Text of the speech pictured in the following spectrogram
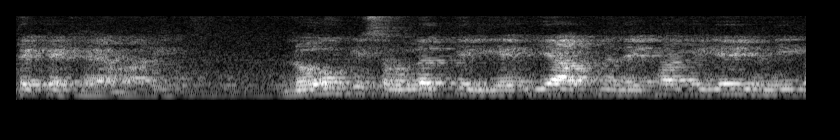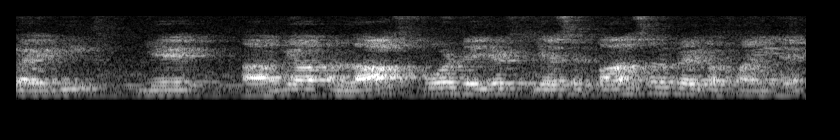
टिकट है हमारी। लोगों की सहूलत के लिए ये आपने देखा कि ये यूनिक आईडी ये आ गया। लास्ट फोर डिजिट जैसे पाँच सौ रुपये का फ़ाइन है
